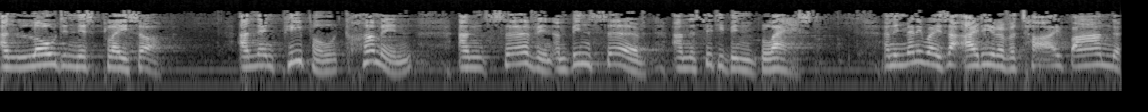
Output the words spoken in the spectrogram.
and loading this place up. And then people coming and serving and being served and the city being blessed. And in many ways, that idea of a tithe barn,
